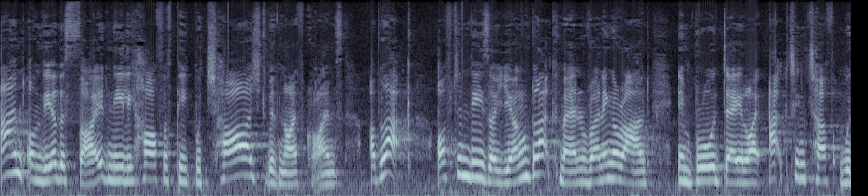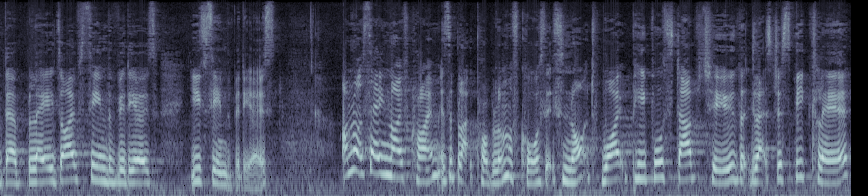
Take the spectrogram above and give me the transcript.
And on the other side, nearly half of people charged with knife crimes are black. Often these are young black men running around in broad daylight, acting tough with their blades. I've seen the videos, you've seen the videos. I'm not saying knife crime is a black problem, of course, it's not. White people stab too, let's just be clear.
